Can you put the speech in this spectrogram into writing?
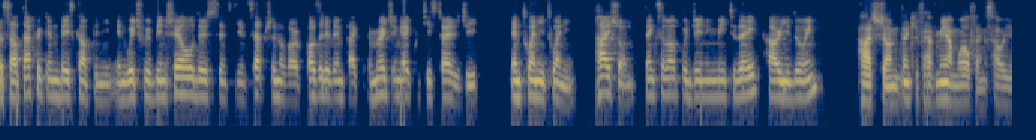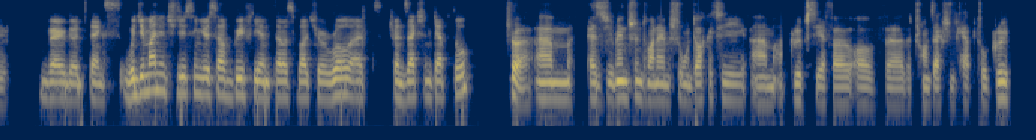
a South African based company in which we've been shareholders since the inception of our Positive Impact Emerging Equity strategy in 2020. Hi, Sean. Thanks a lot for joining me today. How are you doing? Hi, John. Thank you for having me. I'm well, thanks. How are you? Very good, thanks. Would you mind introducing yourself briefly and tell us about your role at Transaction Capital? Sure. Um, as you mentioned, my name is Sean Doherty. Um, I'm Group CFO of uh, the Transaction Capital Group.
